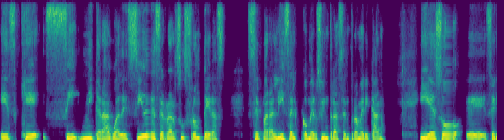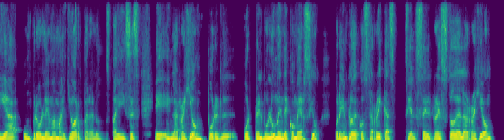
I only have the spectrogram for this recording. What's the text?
es que si Nicaragua decide cerrar sus fronteras, se paraliza el comercio intracentroamericano. Y eso eh, sería un problema mayor para los países eh, en la región por el, por el volumen de comercio, por ejemplo, de Costa Rica, si el resto de la región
